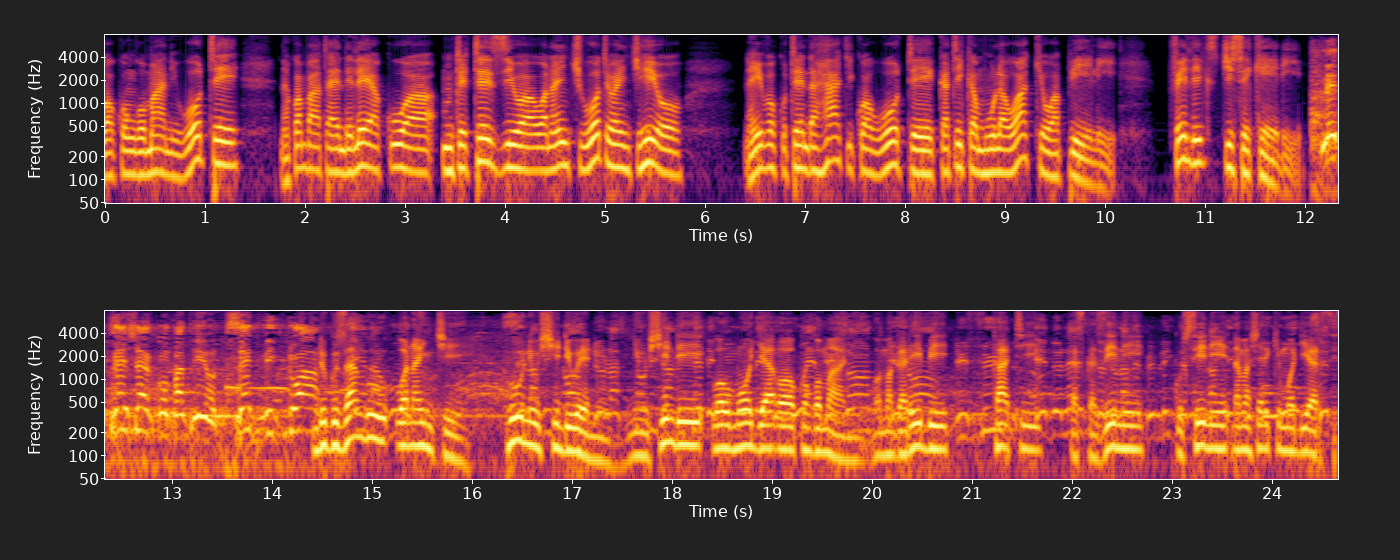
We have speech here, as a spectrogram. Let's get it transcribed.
wakongomani wote na kwamba ataendelea kuwa mtetezi wa wananchi wote wa nchi hiyo na hivyo kutenda haki kwa wote katika mhula wake wa pili. Felix Chisekedi. Ndugu zangu wananchi, huu ni ushindi wenu, ni ushindi wa umoja wa wakongomani wa magharibi, kati, kaskazini, kusini na mashariki mwa DRC.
